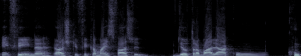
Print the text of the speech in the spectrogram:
enfim, né? Eu acho que fica mais fácil de eu trabalhar com, com,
